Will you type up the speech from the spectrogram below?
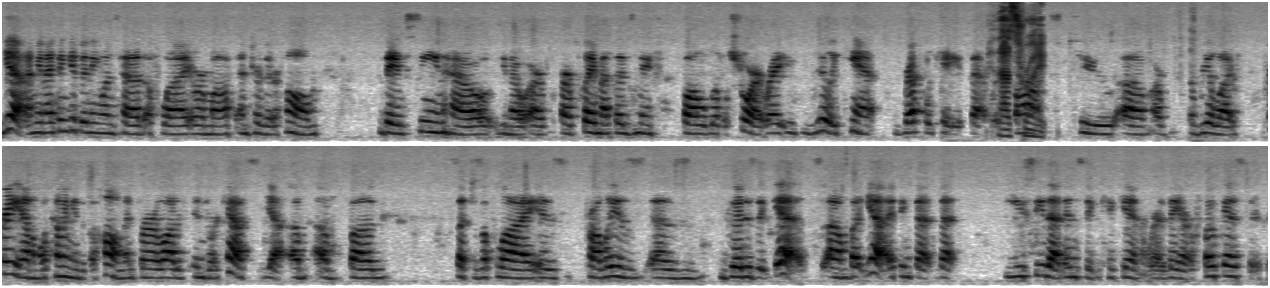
Yeah, I mean, I think if anyone's had a fly or a moth enter their home, they've seen how you know our, our play methods may fall a little short, right? You really can't replicate that response That's right. to um, a, a, real life prey animal coming into the home. And for a lot of indoor cats, yeah, a, a bug, such as a fly, is probably as, as good as it gets. Um, but yeah, I think that that you see that instinct kick in where they are focused, they're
